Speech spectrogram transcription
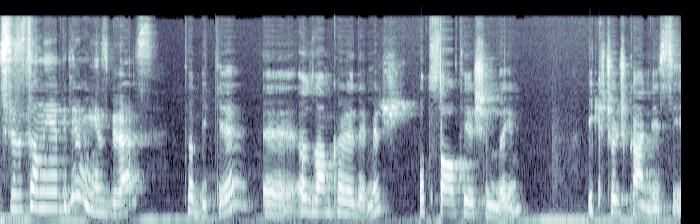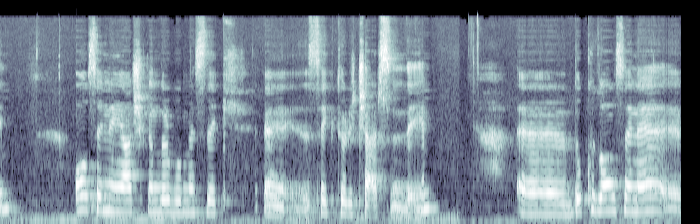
Sizi tanıyabilir miyiz biraz? Tabii ki. Ee, Özlem Karademir. 36 yaşındayım. İki çocuk annesiyim. 10 seneyi aşkındır bu meslek e, sektör içerisindeyim. 9-10 sene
